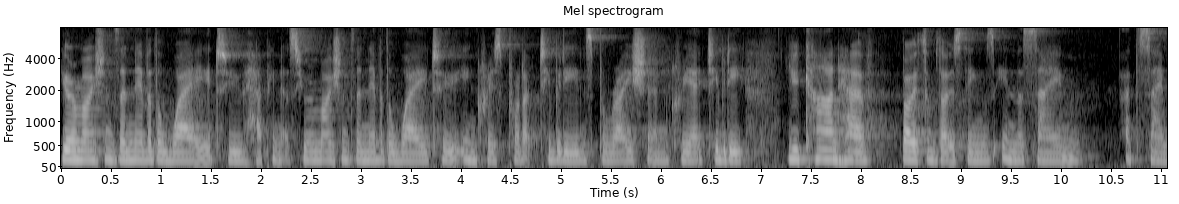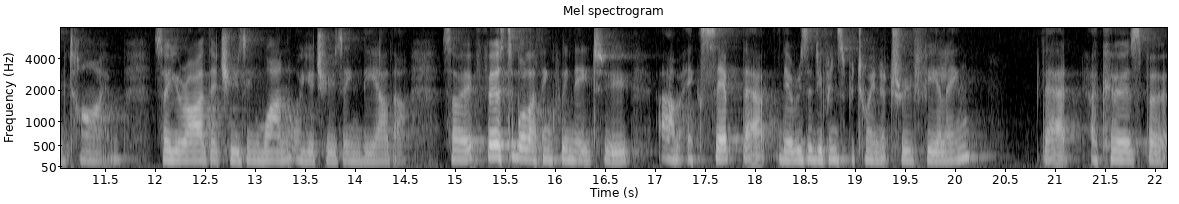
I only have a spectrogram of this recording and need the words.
Your emotions are never the way to happiness. Your emotions are never the way to increase productivity, inspiration, creativity. You can't have both of those things in the same at the same time. So you're either choosing one or you're choosing the other. So, first of all, I think we need to um, accept that there is a difference between a true feeling that occurs for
